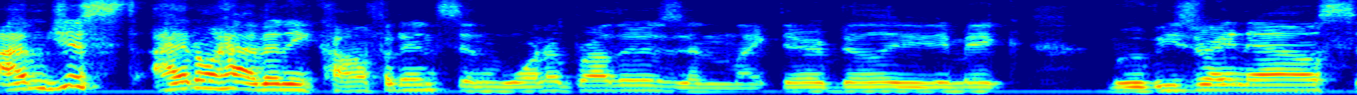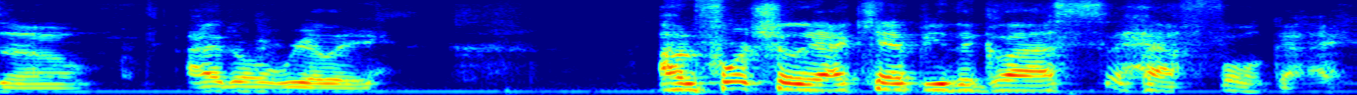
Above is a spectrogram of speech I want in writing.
I'm just I don't have any confidence in Warner Brothers and like their ability to make movies right now, so I don't really unfortunately I can't be the glass half full guy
